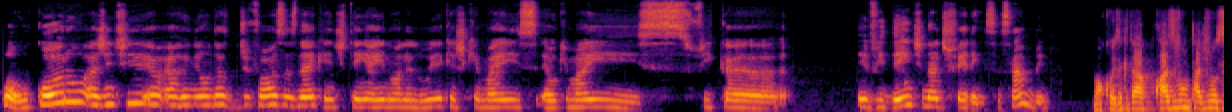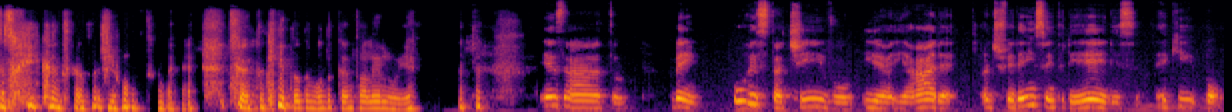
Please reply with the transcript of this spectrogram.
Bom, o coro, a gente é a reunião de vozes, né, que a gente tem aí no Aleluia, que acho que é mais é o que mais fica evidente na diferença, sabe? uma coisa que dá quase vontade de você sair cantando junto, né? Tanto que todo mundo canta o aleluia. Exato. Bem, o recitativo e a, e a área, a diferença entre eles é que, bom,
